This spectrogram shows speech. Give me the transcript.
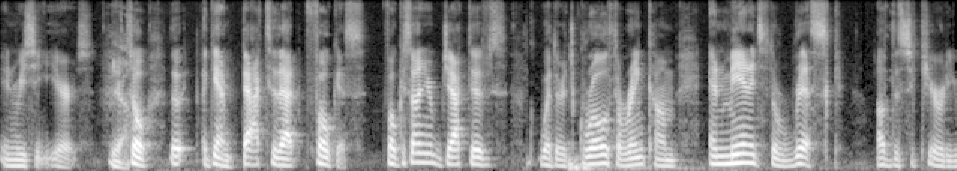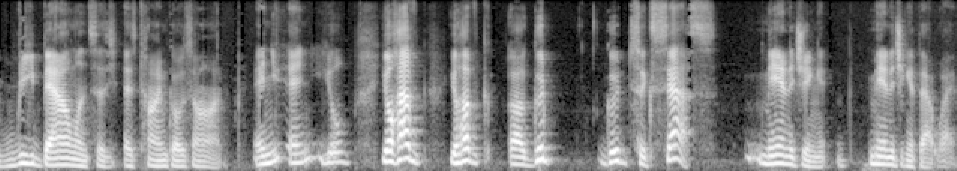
in recent years. Yeah. So the, again, back to that focus. Focus on your objectives, whether it's growth or income, and manage the risk of the security. Rebalance as, as time goes on, and you and you'll you'll have you'll have uh, good good success managing it managing it that way.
